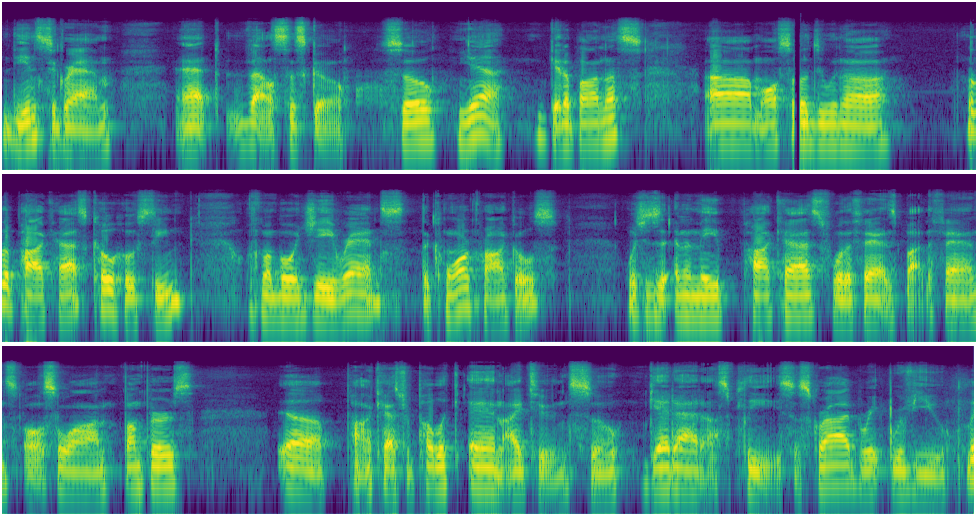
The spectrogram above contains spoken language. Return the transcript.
the Instagram at Val Cisco. So, yeah, get up on us. I'm also doing a, another podcast, co hosting with my boy Jay Rance, The Kimura Chronicles, which is an MMA podcast for the fans by the fans, also on Bumpers, uh, Podcast Republic, and iTunes. So, get at us, please. Subscribe, rate, review. Later.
